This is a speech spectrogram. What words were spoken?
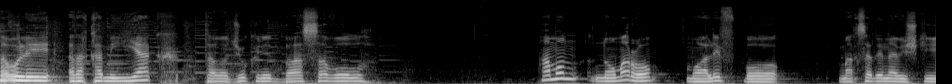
саволи рақами як таваҷҷӯҳ кунед ба савол. Ҳамон номаро муаллиф бо мақсаде навишт ки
